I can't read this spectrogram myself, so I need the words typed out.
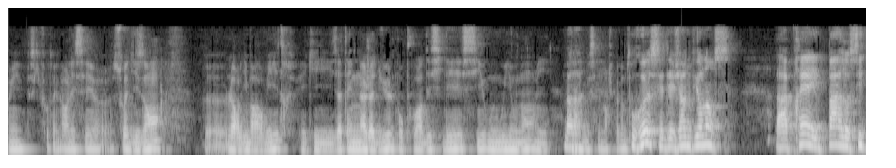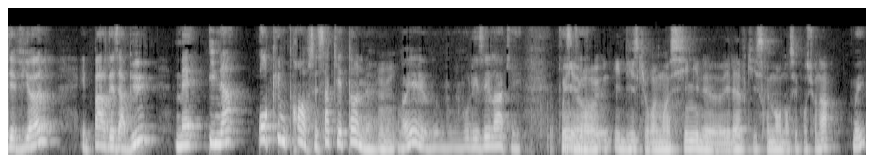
Oui, parce qu'il faudrait leur laisser, euh, soi-disant, leur libre arbitre et qu'ils atteignent l'âge adulte pour pouvoir décider si ou oui ou non. Voilà. Mais ça ne marche pas comme ça. Pour eux, c'est déjà une violence. Après, il parle aussi des viols, il parle des abus, mais il n'a aucune preuve. C'est ça qui étonne. Vous voyez, vous, lisez là. Qui, oui, ils disent qu'il y aurait au moins 6000 euh, élèves qui seraient morts dans ces pensionnats. Oui.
